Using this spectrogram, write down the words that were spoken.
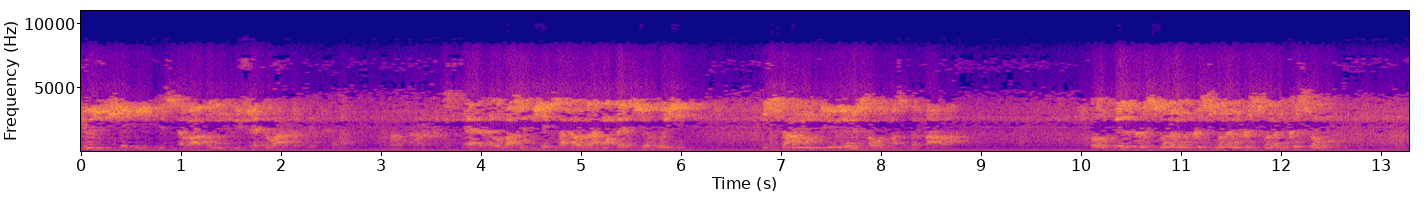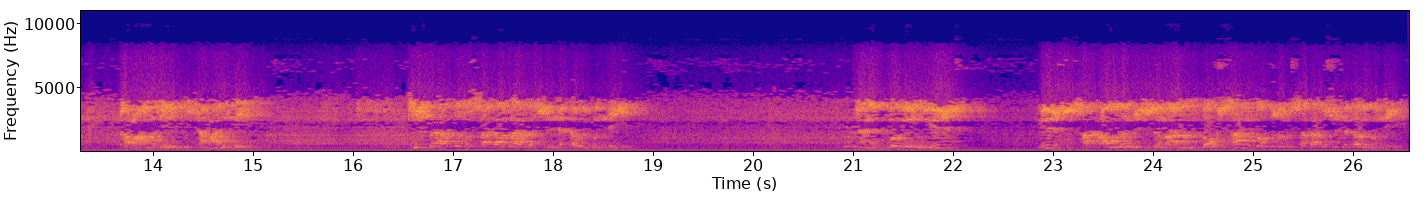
yüz şehidin sevabının ücreti vardır diyor. Evet, o basit bir şey, sakal bırakmakla yetişiyor bu işin. İslam'ın tümünün savunmasıdır dava. O bir kısmının, kısmının, kısmının kısmı bu. Tamamı değil tamamı değil. Ki bıraktığımız sakallar da sünnete uygun değil. Yani bugün yüz, yüz sakallı Müslümanın 99'un sakalı sünnete uygun değil.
